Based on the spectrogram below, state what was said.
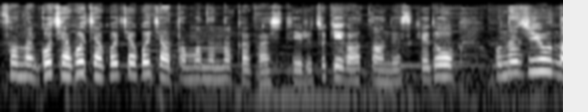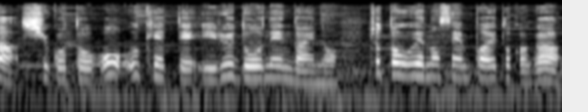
そんなごちゃごちゃごちゃごちゃ頭の中がしている時があったんですけど同じような仕事を受けている同年代のちょっと上の先輩とかが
